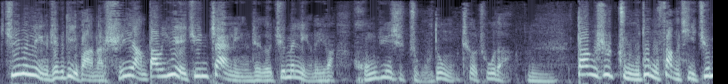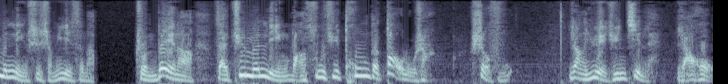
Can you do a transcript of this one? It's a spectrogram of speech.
军门岭这个地方呢，实际上当越军占领这个军门岭的地方，红军是主动撤出的。嗯，当时主动放弃军门岭是什么意思呢？准备呢，在军门岭往苏区通的道路上设伏，让越军进来，然后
